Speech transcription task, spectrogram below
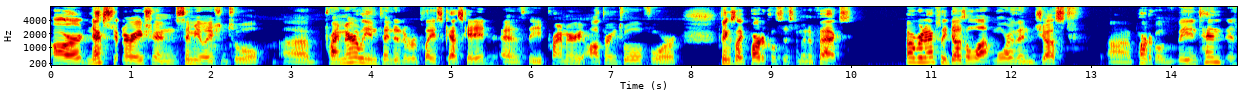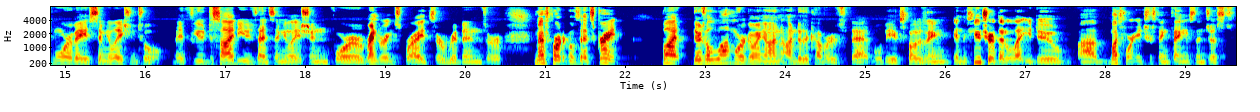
our next generation simulation tool, uh, primarily intended to replace Cascade as the primary authoring tool for things like particle system and effects. However, it actually does a lot more than just uh, particles. The intent is more of a simulation tool. If you decide to use that simulation for rendering sprites or ribbons or mesh particles, that's great. But there's a lot more going on under the covers that we'll be exposing in the future that'll let you do uh, much more interesting things than just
